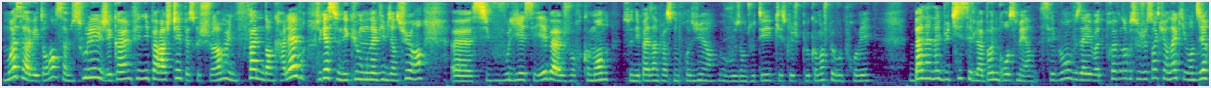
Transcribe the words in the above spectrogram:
moi ça avait tendance à me saouler. J'ai quand même fini par acheter parce que je suis vraiment une fan d'encre à lèvres. En tout cas ce n'est que mon avis bien sûr. Hein. Euh, si vous vouliez essayer, bah, je vous recommande. Ce n'est pas un placement produit, hein. vous vous en doutez. Qu'est-ce que je peux, comment je peux vous le prouver? Banana Beauty c'est de la bonne grosse merde. C'est bon, vous avez votre preuve? Non parce que je sens qu'il y en a qui vont dire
